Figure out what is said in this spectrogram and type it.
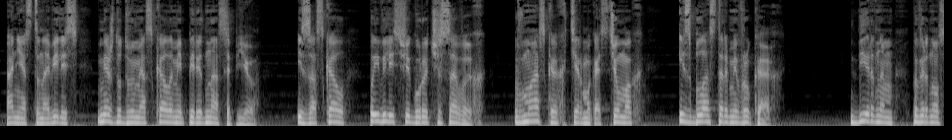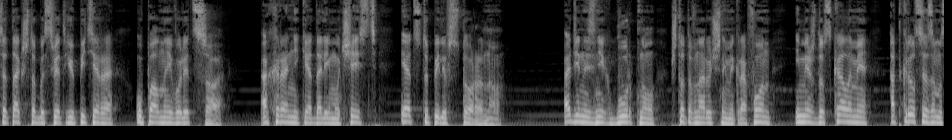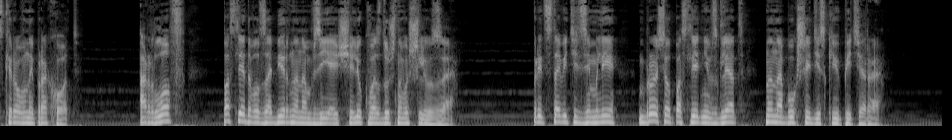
Они остановились между двумя скалами перед насыпью. Из-за скал появились фигуры часовых. В масках, термокостюмах и с бластерами в руках. Бирном повернулся так, чтобы свет Юпитера упал на его лицо. Охранники отдали ему честь и отступили в сторону. Один из них буркнул что-то в наручный микрофон, и между скалами открылся замаскированный проход. Орлов последовал за Бирнаном в зияющий люк воздушного шлюза. Представитель Земли бросил последний взгляд на набухший диск Юпитера.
